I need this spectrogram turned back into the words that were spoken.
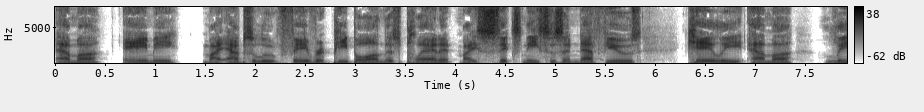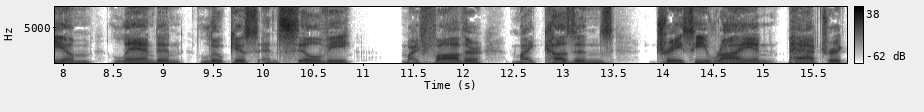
Emma, Amy, my absolute favorite people on this planet, my six nieces and nephews, Kaylee, Emma, Liam, Landon, Lucas, and Sylvie, my father, my cousins, Tracy, Ryan, Patrick,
